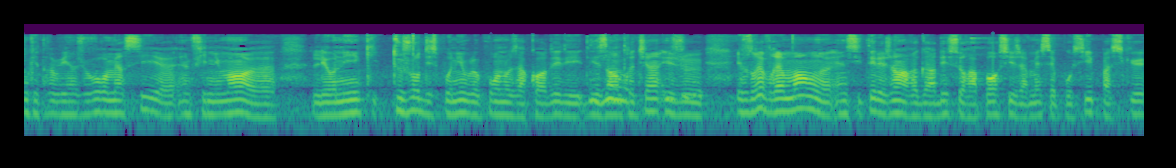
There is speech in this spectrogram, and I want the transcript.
Ok, très bien. Je vous remercie euh, infiniment, euh, Léonie, qui est toujours disponible pour nous accorder des, entretiens. Et je, je voudrais vraiment euh, inciter les gens à regarder ce rapport si jamais c'est possible, parce que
